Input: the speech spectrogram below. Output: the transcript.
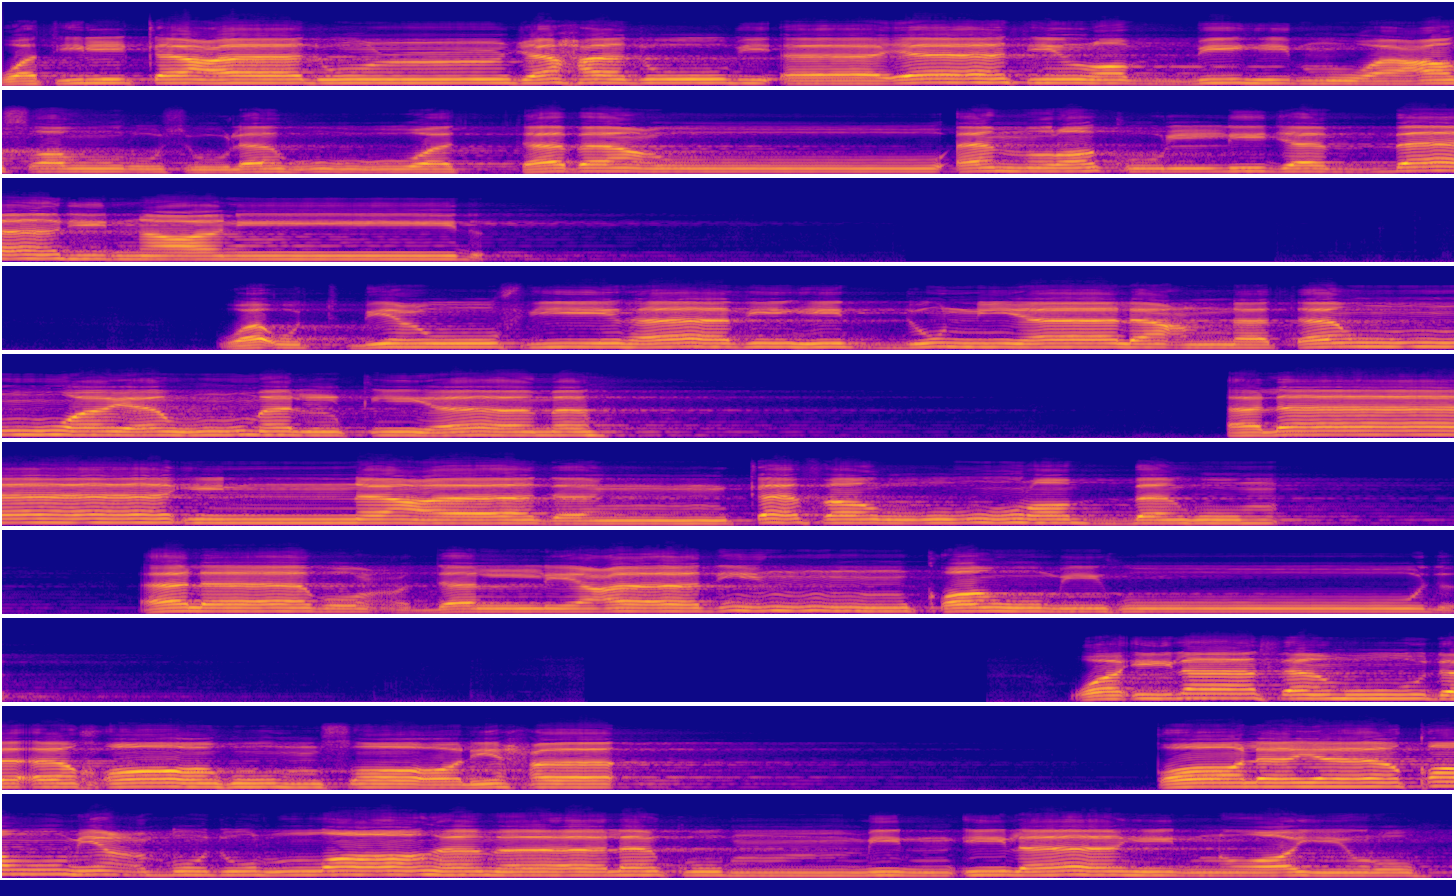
وتلك عاد جحدوا بايات ربهم وعصوا رسله واتبعوا أمر كل جبار عنيد وأتبعوا في هذه الدنيا لعنة ويوم القيامة. ألا إن عادا كفروا ربهم. ألا بعدا لعاد قوم هود. وإلى ثمود أخاهم صالحا. قال يا قوم اعبدوا الله ما لكم من إله غيره.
